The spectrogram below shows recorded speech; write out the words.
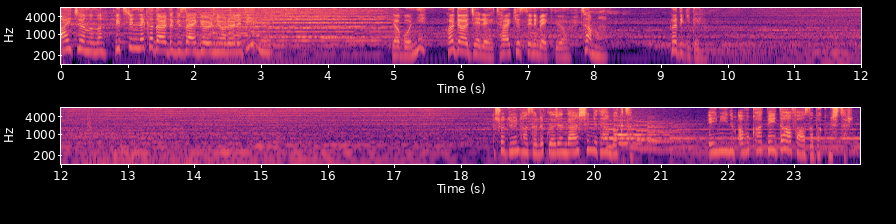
Vay canına. Vitrin ne kadar da güzel görünüyor öyle değil mi? Ya Bonnie, hadi acele et. Herkes seni bekliyor. Tamam. Hadi gidelim. Şu düğün hazırlıklarından şimdiden baktım. Eminim avukat bey daha fazla bıkmıştır.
